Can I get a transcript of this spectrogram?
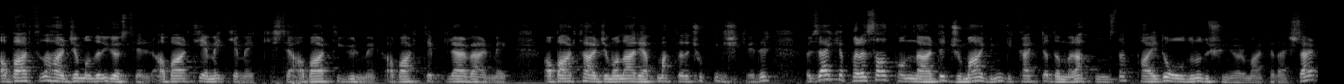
abartılı harcamaları gösterir. Abartı yemek yemek, işte abartı gülmek, abartı tepkiler vermek, abartı harcamalar yapmakla da çok ilişkilidir. Özellikle parasal konularda Cuma günü dikkatli adımlar atmamızda fayda olduğunu düşünüyorum arkadaşlar.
